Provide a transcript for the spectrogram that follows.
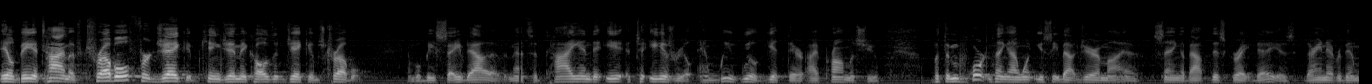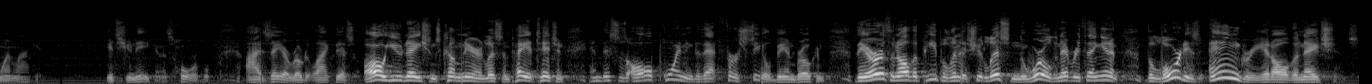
It'll be a time of trouble for Jacob. King Jimmy calls it Jacob's trouble. And we'll be saved out of it. And that's a tie into to Israel. And we will get there, I promise you. But the important thing I want you to see about Jeremiah saying about this great day is there ain't never been one like it. It's unique and it's horrible. Isaiah wrote it like this All you nations, come near and listen, pay attention. And this is all pointing to that first seal being broken. The earth and all the people in it should listen, the world and everything in it. The Lord is angry at all the nations.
